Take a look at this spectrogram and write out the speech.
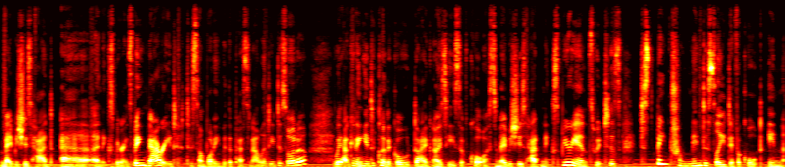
Maybe she's had uh, an experience being married to somebody with a personality disorder without getting into clinical diagnoses, of course. Maybe she's had an experience which has just been tremendously difficult in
